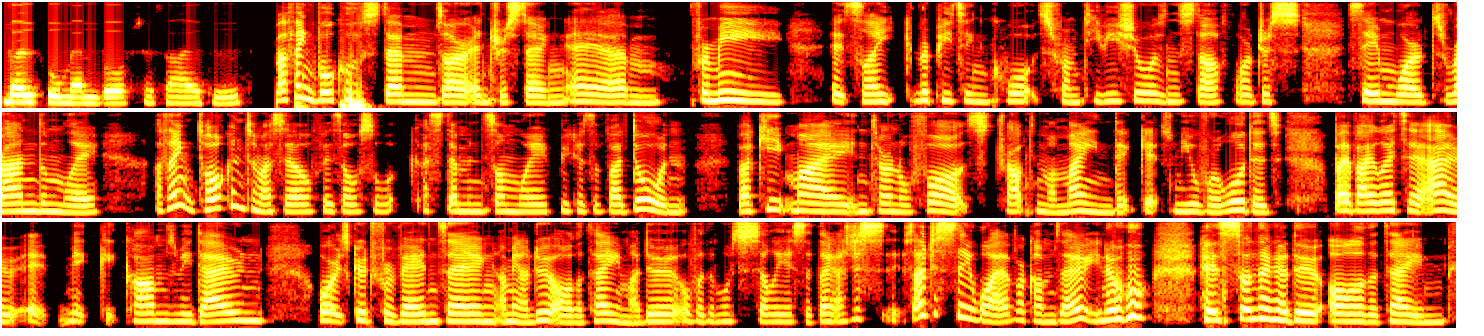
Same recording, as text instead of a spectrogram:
vocal member of society I think vocal stims are interesting. Um, for me, it's like repeating quotes from TV shows and stuff, or just saying words randomly. I think talking to myself is also a stim in some way because if I don't, if I keep my internal thoughts trapped in my mind, it gets me overloaded. But if I let it out, it make it calms me down, or it's good for venting. I mean, I do it all the time. I do it over the most silliest of things. I just I just say whatever comes out. You know, it's something I do all the time.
